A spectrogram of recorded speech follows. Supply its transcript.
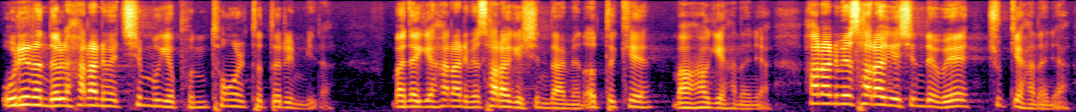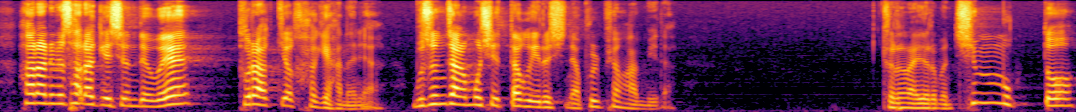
우리는 늘 하나님의 침묵의 분통을 터뜨립니다 만약에 하나님이 살아계신다면 어떻게 망하게 하느냐? 하나님이 살아계신데 왜 죽게 하느냐? 하나님이 살아계시는데 왜 불합격하게 하느냐? 무슨 잘못이 있다고 이러시냐? 불평합니다. 그러나 여러분 침묵도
